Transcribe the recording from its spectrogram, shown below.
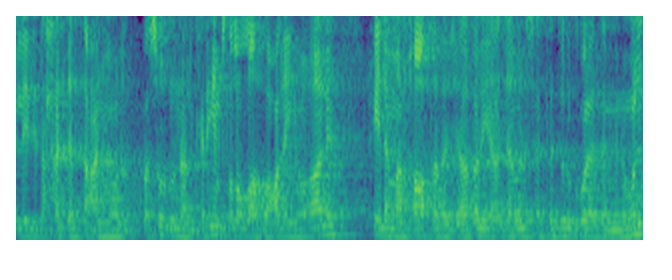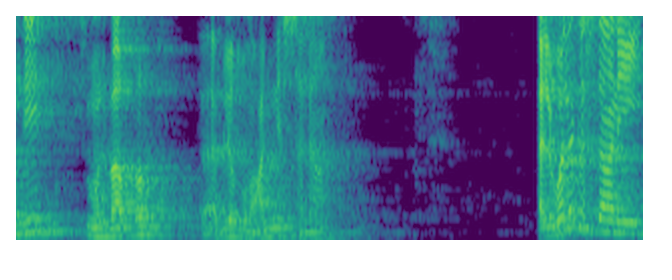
الذي تحدث عنه رسولنا الكريم صلى الله عليه وآله حينما خاطب جابر يا جابر ستدرك ولدا من ولدي؟ اسمه الباقر فأبلغه عني السلام. الولد الثاني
